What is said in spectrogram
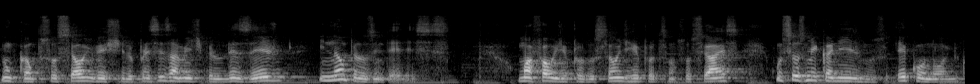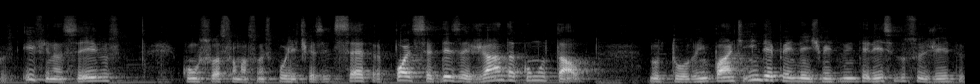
num campo social investido precisamente pelo desejo e não pelos interesses. Uma forma de produção e de reprodução sociais com seus mecanismos econômicos e financeiros, com suas formações políticas, etc., pode ser desejada como tal, no todo ou em parte, independentemente do interesse do sujeito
